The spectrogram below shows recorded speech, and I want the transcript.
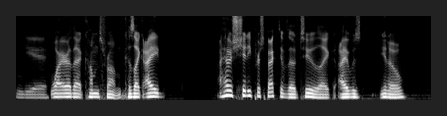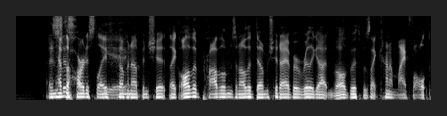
yeah. where that comes from. Because like i i have a shitty perspective though too. Like i was you know i didn't It's have the hardest life yeah. coming up and shit. Like all the problems and all the dumb shit i ever really got involved with was like kind of my fault.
